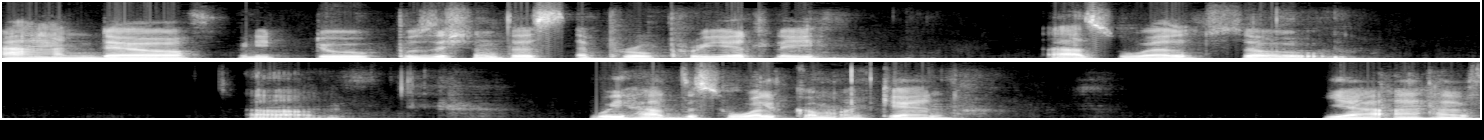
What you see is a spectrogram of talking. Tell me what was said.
And uh, we need to position this appropriately as well. So um, we have this welcome again. Yeah I have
